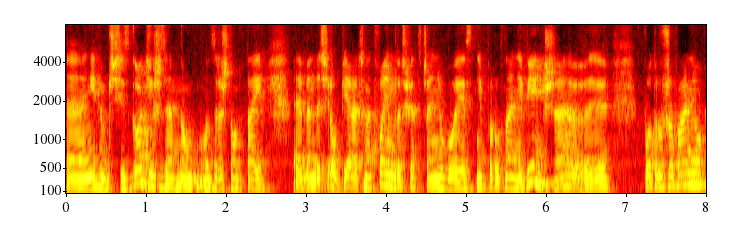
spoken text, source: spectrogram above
e, nie wiem, czy się zgodzisz ze mną, zresztą tutaj będę się opierać na Twoim doświadczeniu, bo jest nieporównanie większe podróżowaniu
